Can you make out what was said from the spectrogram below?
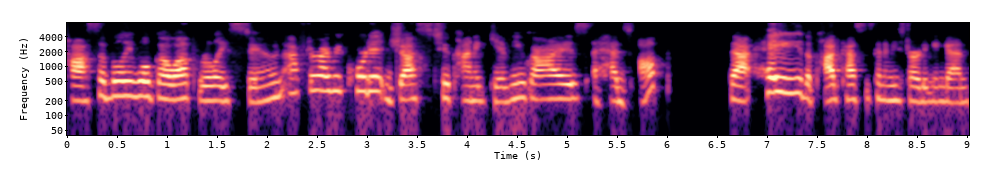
possibly will go up really soon after i record it just to kind of give you guys a heads up that hey the podcast is going to be starting again.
